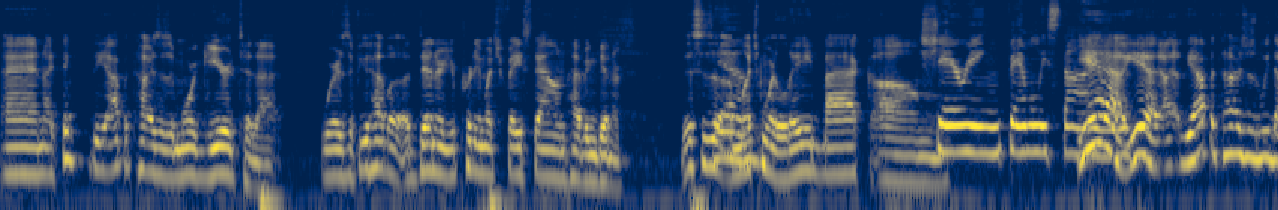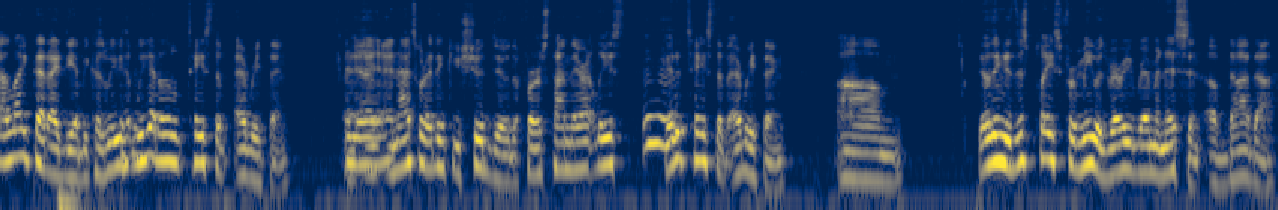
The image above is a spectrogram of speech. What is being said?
and I think the appetizers are more geared to that. Whereas if you have a, a dinner, you're pretty much face down having dinner. This is a, Yeah. a much more laid back. Um, sharing family style. yeah, yeah. I- The appetizers, we I like that idea because we we got a little taste of everything, and, and, and that's what I think you should do the first time there at least. Get a taste of everything. Um, the other thing is, this place for me was very reminiscent of Dada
